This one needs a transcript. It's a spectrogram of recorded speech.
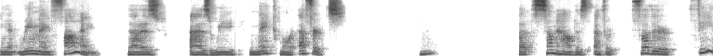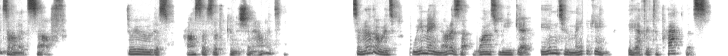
And yet we may find that as, as we make more efforts, right, that somehow this effort further feeds on itself through this process of conditionality. So, in other words, we may notice that once we get into making the effort to practice,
